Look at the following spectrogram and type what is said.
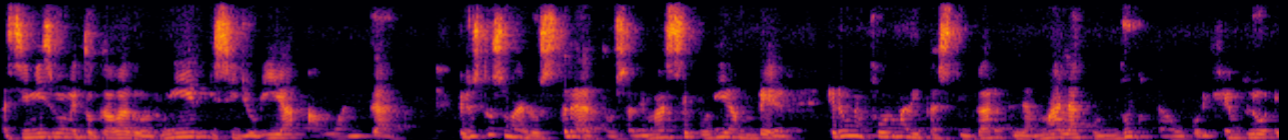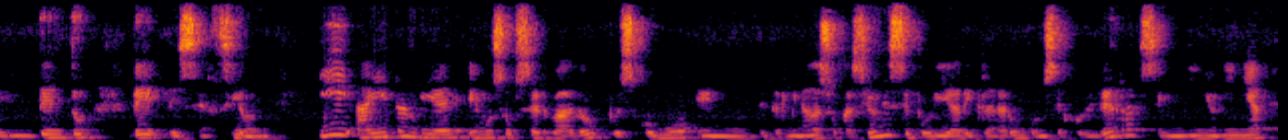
Asimismo me tocaba dormir y si llovía aguantar. Pero estos malos tratos, además se podían ver que era una forma de castigar la mala conducta o, por ejemplo, el intento de deserción. Y ahí también hemos observado pues, cómo en determinadas ocasiones se podía declarar un consejo de guerra si un niño o niña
